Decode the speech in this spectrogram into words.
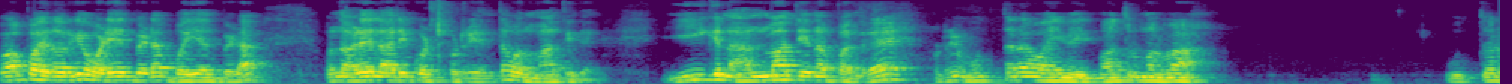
ಕೋಪ ಇರೋರಿಗೆ ಒಡೆಯೋದು ಬೇಡ, ಬೈಯೋದು ಬೇಡ, ಒಂದು ಹಳೆ ಲಾರಿ ಕೊಡಿಸ್ಬಿಡ್ರಿ ಅಂತ ಒಂದು ಮಾತಿದೆ. ಈಗ ನನ್ನ ಮಾತು ಏನಪ್ಪ ಅಂದರೆ, ನೋಡ್ರಿ, ಉತ್ತರ ವಾಯುವ್ಯ, ಇದು ಬಾತ್ರೂಮ್ ಅಲ್ವಾ? ಉತ್ತರ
